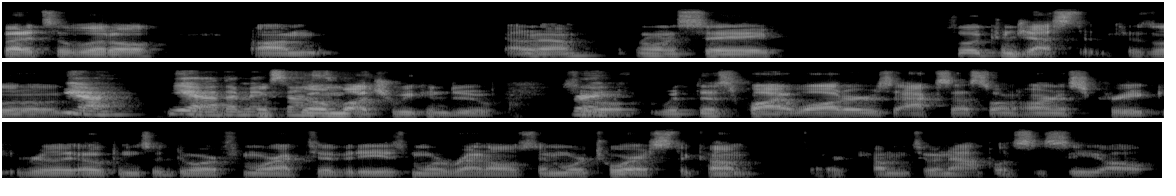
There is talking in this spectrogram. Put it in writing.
but it's a little, um, I don't know, I don't want to say it's a little congested. There's a little, yeah, yeah, that makes sense. So much we can do. So right. with this quiet waters access on Harness Creek, it really opens the door for more activities, more rentals, and more tourists to come that are coming to Annapolis to see all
